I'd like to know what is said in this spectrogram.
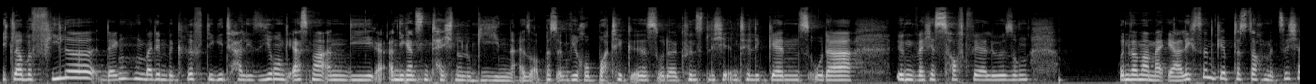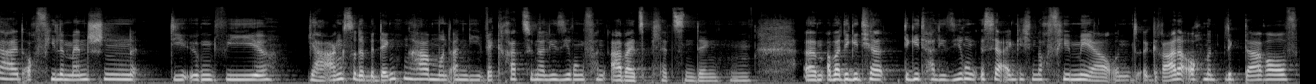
ich glaube, viele denken bei dem Begriff Digitalisierung erstmal an die, an die ganzen Technologien, also ob das irgendwie Robotik ist oder künstliche Intelligenz oder irgendwelche Softwarelösungen. Und wenn wir mal ehrlich sind, gibt es doch mit Sicherheit auch viele Menschen, die irgendwie ja, Angst oder Bedenken haben und an die Wegrationalisierung von Arbeitsplätzen denken. Ähm, aber Digital Digitalisierung ist ja eigentlich noch viel mehr und äh, gerade auch mit Blick darauf,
